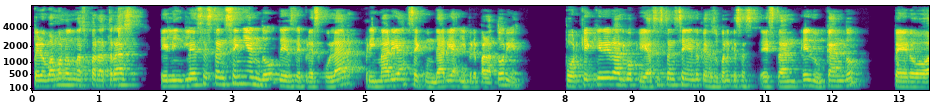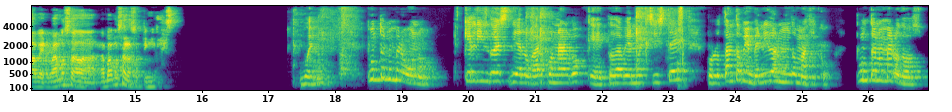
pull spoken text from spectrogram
Pero vámonos más para atrás. El inglés se está enseñando desde preescolar, primaria, secundaria y preparatoria. ¿Por qué querer algo que ya se está enseñando, que se supone que se están educando? Pero a ver, vamos a, vamos a las opiniones. Bueno, punto número uno. Qué lindo es dialogar con algo que todavía no existe. Por lo tanto, bienvenido al mundo mágico. Punto número dos.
